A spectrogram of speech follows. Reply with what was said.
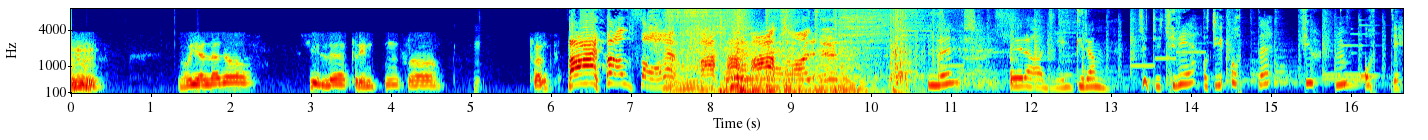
nå gjelder det å skille Clinton fra Trump. Nei, han sa det! Lunsj, radiogram 73, 88, 14, 80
